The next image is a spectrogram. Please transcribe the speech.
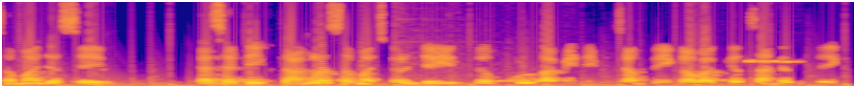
समाज असेल त्यासाठी एक चांगला समाज कारण जैनचं मूळ आम्ही नेहमी सांगतो एका वाक्यात सांगायचं एक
